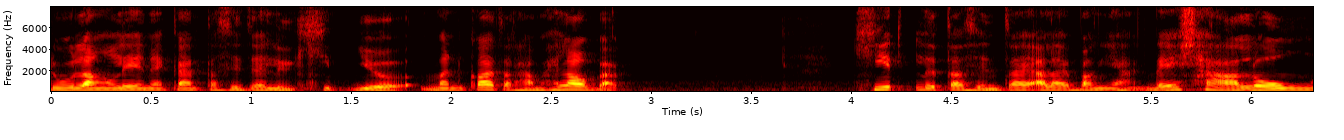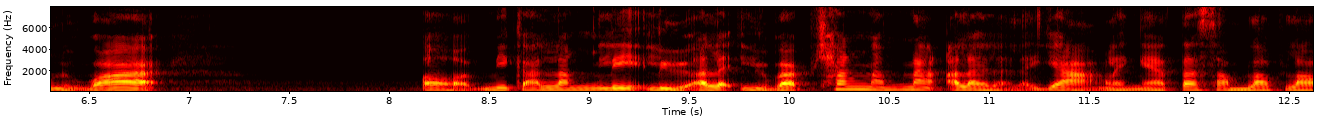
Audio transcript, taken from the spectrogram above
ดูลังเลในการตัดสินใจหรือคิดเยอะ มันก็อาจจะทำให้เราแบบคิดหรือตัดสินใจอะไรบางอย่างได้ช้าลงหรือว่าเอ่อมีการลังเลหรืออะไรหรือแบบชั่งน้ำหนักอะไรหลาย ๆ อย่างอะไรเงี้ยแต่สำหรับเรา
